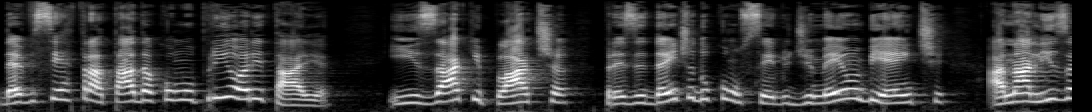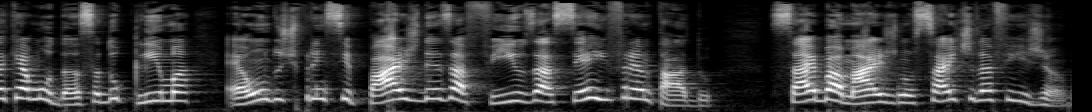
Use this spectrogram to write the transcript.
deve ser tratada como prioritária e Isaac Platia, presidente do Conselho de Meio Ambiente, analisa que a mudança do clima é um dos principais desafios a ser enfrentado. Saiba mais no site da Firjan.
